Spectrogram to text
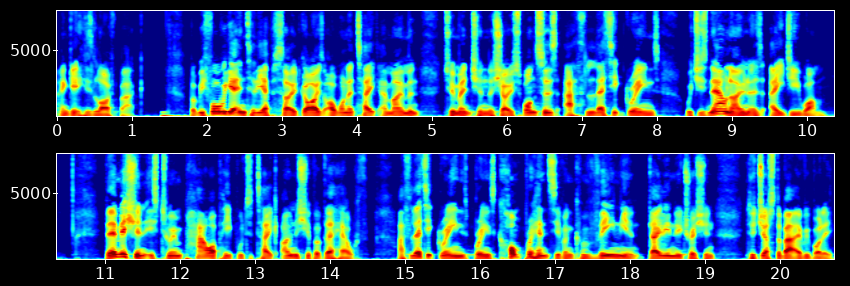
and get his life back. But before we get into the episode, guys, I want to take a moment to mention the show sponsors, Athletic Greens, which is now known as AG1. Their mission is to empower people to take ownership of their health. Athletic Greens brings comprehensive and convenient daily nutrition to just about everybody.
